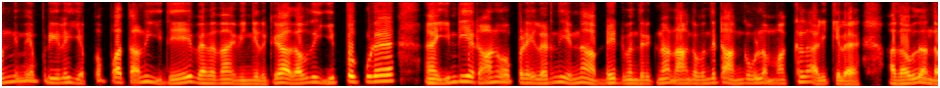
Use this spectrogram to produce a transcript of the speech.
ஒன்றுமே புரியல. எப்போ பார்த்தாலும் இதே வேலை தான் இவங்களுக்கு. அதாவது இப்போ கூட இந்திய ராணுவ படையிலேருந்து என்ன அப்டேட் வந்திருக்குன்னா நாங்கள் வந்துட்டு அங்கே உள்ள மக்களை அழிக்கலை. அதாவது அந்த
